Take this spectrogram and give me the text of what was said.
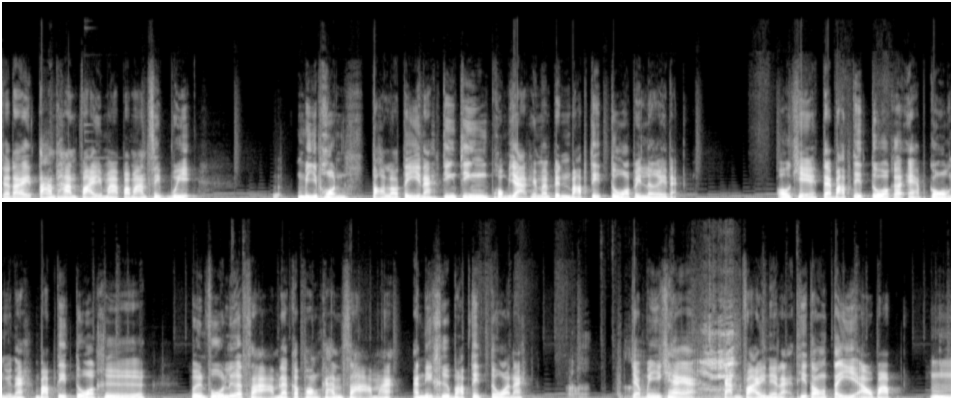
จะได้ต้านทานไฟมาประมาณ 10 วิ มีผลตอนเราตีนะ จริง ๆ ผมอยากให้มันเป็นบัฟติดตัวไปเลยนะโอเค แต่บัฟติดตัวก็แอบโกงอยู่นะ บัฟติดตัวคือฟื้นฟูเลือด 3 แล้วก็ป้องกัน3ฮะ อันนี้คือบัฟติดตัวนะ จะมีแค่กันไฟเนี่ยแหละ ที่ต้องตีเอาบัฟ อืม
